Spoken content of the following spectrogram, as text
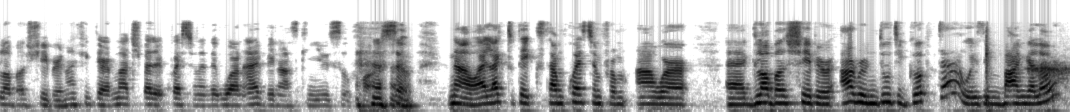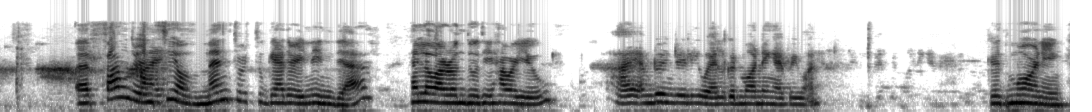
global shaper, and I think they're much better questions than the one I've been asking you so far. so now I'd like to take some questions from our uh, global shaper Arundhati Gupta, who is in Bangalore, uh, founder Hi. and CEO of Mentor Together in India. Hello, Arundhati, how are you? Hi, I'm doing really well. Good morning, everyone. Good morning.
